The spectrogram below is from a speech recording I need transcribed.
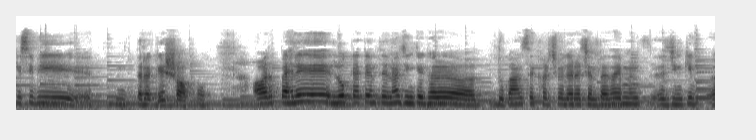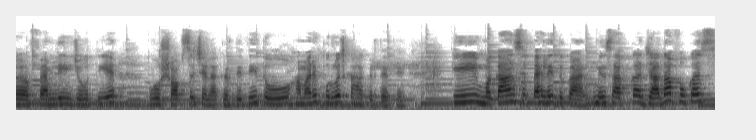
किसी भी तरह के शॉप हो। और पहले लोग कहते थे ना, जिनके घर दुकान से खर्च वगैरह चलता था, मीन्स जिनकी फैमिली जो होती है वो शॉप से चला करती थी तो हमारे पूर्वज कहा करते थे कि मकान से पहले दुकान मीन्स आपका ज़्यादा फोकस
